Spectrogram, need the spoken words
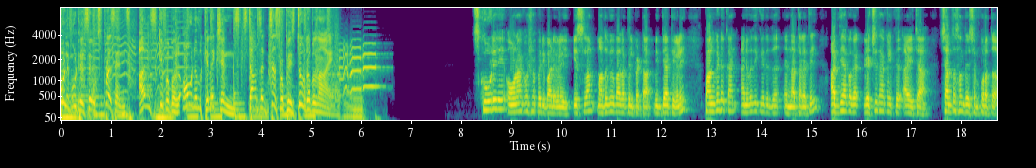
Pulimutil Silks presents Unskippable Onam Collections. Starts at just rupees 299. സ്കൂളിലെ ഓണാഘോഷ പരിപാടികളിൽ ഇസ്ലാം മതവിഭാഗത്തിൽപ്പെട്ട വിദ്യാർത്ഥികളെ പങ്കെടുക്കാൻ അനുവദിക്കരുത് എന്ന തരത്തിൽ അധ്യാപകർ രക്ഷിതാക്കൾക്ക് അയച്ച ശബ്ദ സന്ദേശം പുറത്ത്.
